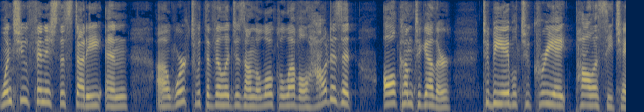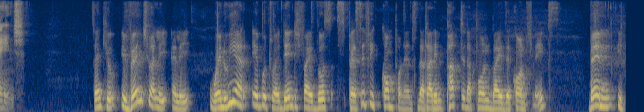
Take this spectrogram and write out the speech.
Once you finish the study and uh, worked with the villages on the local level, how does it all come together to be able to create policy change? Thank you. Eventually, Ellie, when we are able to identify those specific components that are impacted upon by the conflicts, then it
